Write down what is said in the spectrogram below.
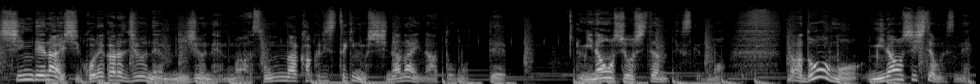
死んでないしこれから10年20年まあそんな確率的にも死なないなと思って見直しをしてたんですけどもなんかどうも見直ししてもですね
